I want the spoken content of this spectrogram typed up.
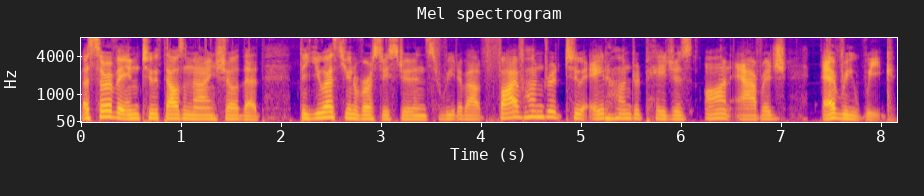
a survey in 2009 showed that the U.S. university students read about 500 to 800 pages on average every week.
